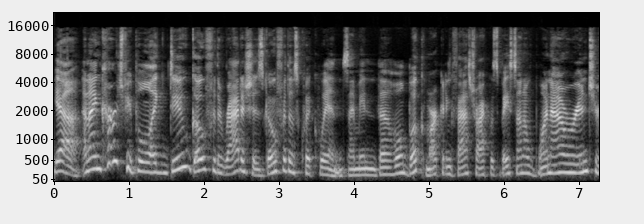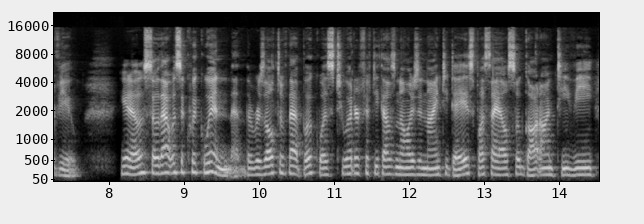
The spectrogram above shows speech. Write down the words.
Yeah. And I encourage people like do go for the radishes, go for those quick wins. I mean, the whole book, Marketing Fast Track, was based on a one hour interview. You know, so that was a quick win. The result of that book was $250,000 in 90 days. Plus, I also got on TV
